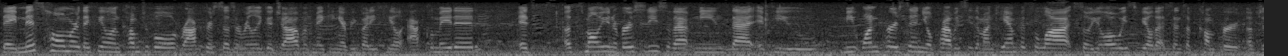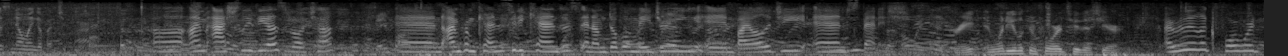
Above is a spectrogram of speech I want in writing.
they miss home or they feel uncomfortable, Rockhurst does a really good job of making everybody feel acclimated. It's a small university, so that means that if you meet one person, you'll probably see them on campus a lot, so you'll always feel that sense of comfort of just knowing a bunch of people. Uh, I'm Ashley Diaz Rocha, and I'm from Kansas City, Kansas, and I'm double majoring in biology and Spanish. Great. And what are you looking forward to this year? I really look forward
